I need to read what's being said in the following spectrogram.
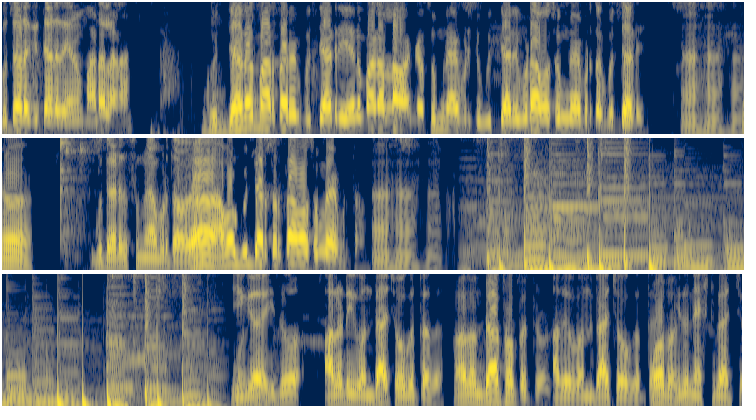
ಗುದ್ದಾಡ ಗಿದ್ದಾಡದ ಏನು ಮಾಡಲ್ಲ ಅಣ್ಣ? ಗುದ್ದಾಡೋದ್ ಮಾಡ್ತಾರ ಗುದ್ದಾಡ್ರಿ ಏನು ಮಾಡಲ್ಲ. ಹಂಗ ಸುಮ್ನೆ ಆಗ್ಬಿಡ್ತೀವಿ. ಗುದ್ದಾಡಿ ಕೂಡ ಅವ ಸುಮ್ನೆ ಆಗ್ಬಿಡ್ತಾವ ಗುದ್ದಾಡಿ. ಹಾ ಹಾ ಹಾ. ಹಾ. ಗುದ್ದಾಡದ ಸುಮ್ಮನೆ ಆಗ್ಬಿಡ್ತಾವ ಅವ ಗುದ್ದಾಡ್ತಿರ್ತಾವ ಅವ ಸುಮ್ನೆ ಆಗ್ಬಿಡ್ತಾವ. ಹಾ ಹಾ ಹಾ. ಈಗ ಇದು ಆಲ್ರೆಡಿ ಒಂದ್ ಬ್ಯಾಚ್ ಹೋಗುತ್ತೆ ಅದು. ಅದೊಂದ್ ಬ್ಯಾಚ್ ಹೋಗ್ತೈತಿ ಇವಾಗ. ಅದು ಒಂದ್ ಬ್ಯಾಚ್ ಹೋಗುತ್ತೆ. ಹೋಗುತ್ತೆ. ಇದು ನೆಕ್ಸ್ಟ್ ಬ್ಯಾಚ್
